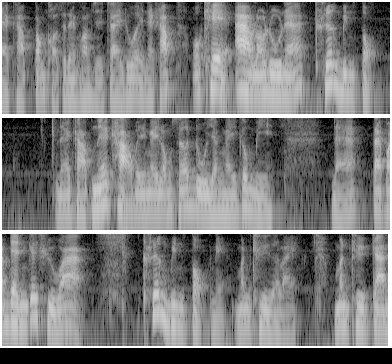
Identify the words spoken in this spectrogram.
นะครับ ต้องขอแสดงความเสียใจด้วยนะครับ โอเคอ้าวเราดูนะ เครื่องบินตก นะครับเนื้อข่าวเป็นยังไงลองเซิร์ชดูยังไงก็มีนะแต่ประเด็นก็คือว่าเครื่องบินตกเนี่ยมันคืออะไร มันคือการ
